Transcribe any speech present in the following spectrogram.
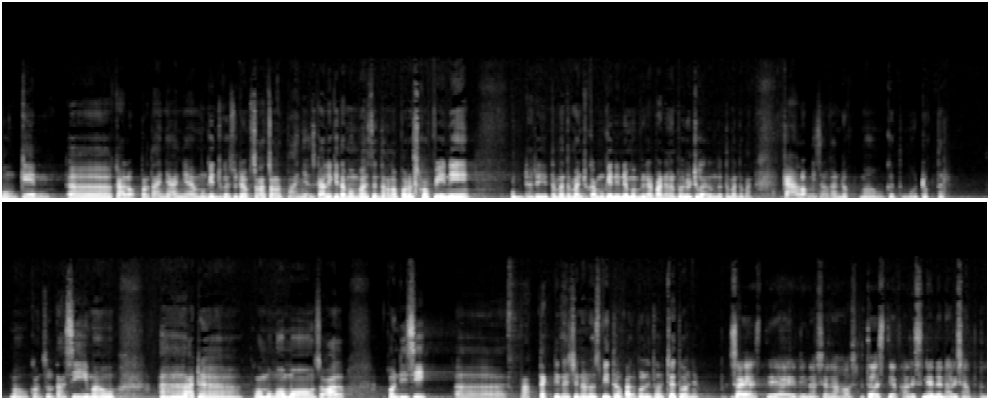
mungkin eh, kalau pertanyaannya mungkin juga sudah sangat-sangat banyak sekali kita membahas tentang laparoskopi ini dari teman-teman juga mungkin ini memberikan pandangan baru juga untuk teman-teman. Kalau misalkan dok mau ketemu dokter, mau konsultasi, mau eh, ada ngomong-ngomong soal kondisi eh, praktek di National Hospital, kalau boleh tahu jadwalnya Saya setiap di National Hospital setiap hari Senin dan hari Sabtu.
